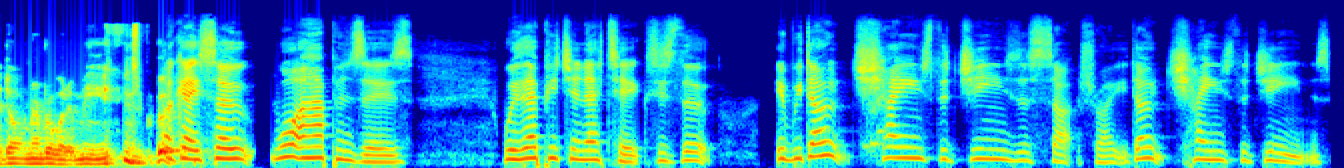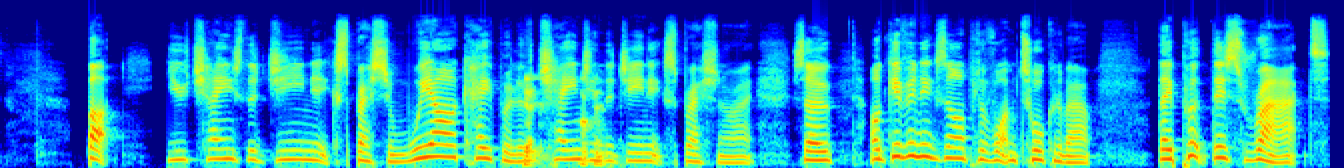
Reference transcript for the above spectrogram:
I don't remember what it means. okay, so what happens is with epigenetics is that if we don't change the genes as such, right? You don't change the genes, but you change the gene expression. We are capable of yeah. changing okay. the gene expression, right? So I'll give you an example of what I'm talking about. They put this rat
